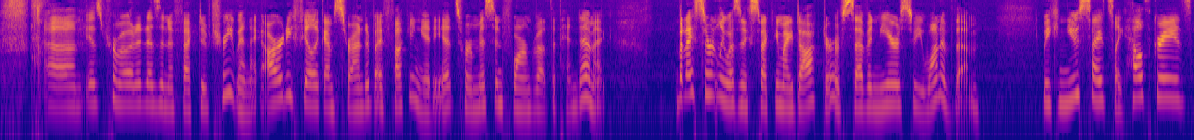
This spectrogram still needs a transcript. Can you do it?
um, is promoted as an effective treatment. I already feel like I'm surrounded by fucking idiots who are misinformed about the pandemic. But I certainly wasn't expecting my doctor of seven years to be one of them. We can use sites like Health Grades,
